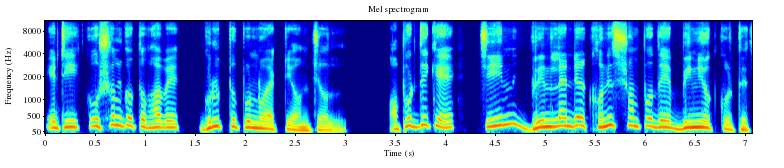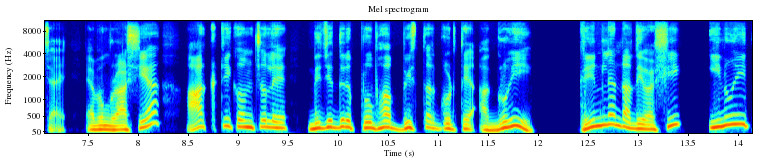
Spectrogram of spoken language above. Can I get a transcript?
এটি কৌশলগতভাবে গুরুত্বপূর্ণ একটি অঞ্চল। অপরদিকে চীন গ্রিনল্যান্ডের খনিজ সম্পদে বিনিয়োগ করতে চায় এবং রাশিয়া আর্কটিক অঞ্চলে নিজেদের প্রভাব বিস্তার করতে আগ্রহী। গ্রিনল্যান্ড আদিবাসী ইনুইট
